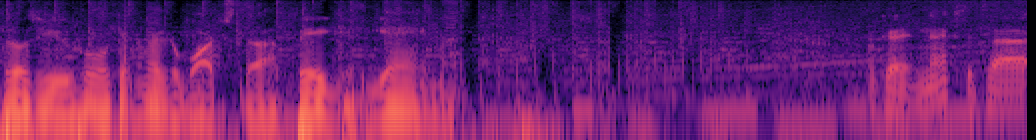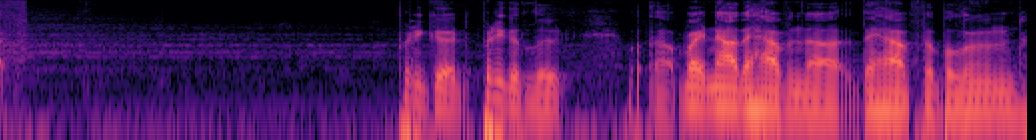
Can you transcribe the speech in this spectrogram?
For those of you who are getting ready to watch the big game. Okay, next attack. Pretty good, pretty good loot. Uh, right now they have the they have the balloon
